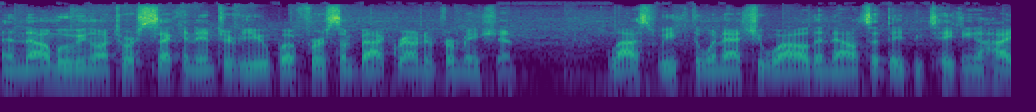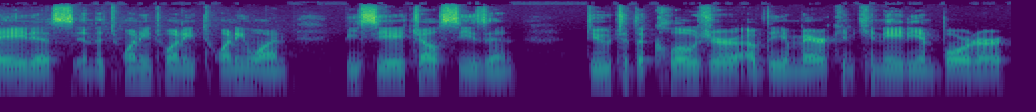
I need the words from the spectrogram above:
And now moving on to our second interview, but first some background information. Last week, the Wenatchee Wild announced that they'd be taking a hiatus in the 2020 21 BCHL season due to the closure of the American Canadian border,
